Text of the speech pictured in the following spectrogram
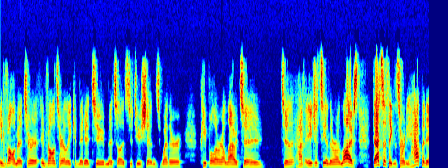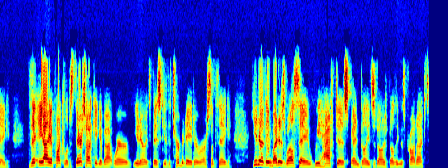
involuntar- involuntarily committed to mental institutions, whether people are allowed to to have agency in their own lives. That's a thing that's already happening. The AI apocalypse they're talking about, where you know it's basically the Terminator or something, you know they might as well say we have to spend billions of dollars building this product,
